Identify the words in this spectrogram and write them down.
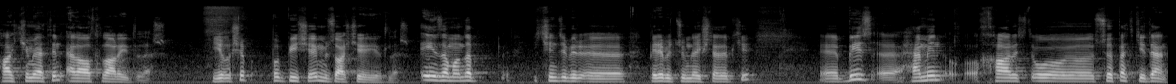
hakimiyyətin əlaltıları idilər. Yığışıb bir şeyi müzakirə edirdilər. Eyni zamanda ikinci bir e, belə bir cümlə işlədib ki, e, biz e, həmin xaric o e, söhbət gedən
